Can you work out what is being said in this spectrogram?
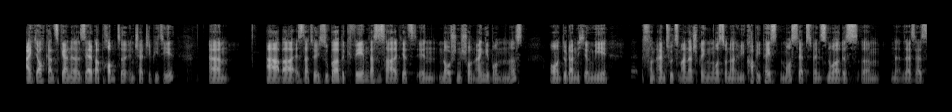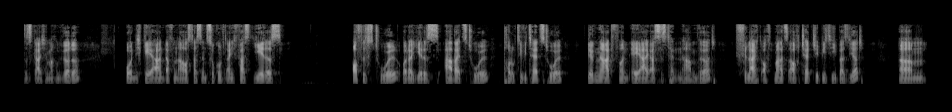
eigentlich auch ganz gerne selber prompte in ChatGPT. Ähm, aber es ist natürlich super bequem, dass es halt jetzt in Notion schon eingebunden ist und du dann nicht irgendwie von einem Tool zum anderen springen musst und dann irgendwie copy-pasten musst, selbst wenn es nur das, ähm, ne, selbst das gleiche machen würde. Und ich gehe davon aus, dass in Zukunft eigentlich fast jedes Office-Tool oder jedes Arbeitstool, Produktivitätstool, irgendeine Art von AI-Assistenten haben wird. Vielleicht oftmals auch ChatGPT basiert. Ähm,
